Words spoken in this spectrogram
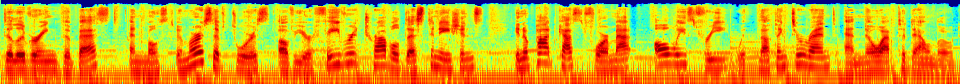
delivering the best and most immersive tours of your favorite travel destinations in a podcast format, always free with nothing to rent and no app to download.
